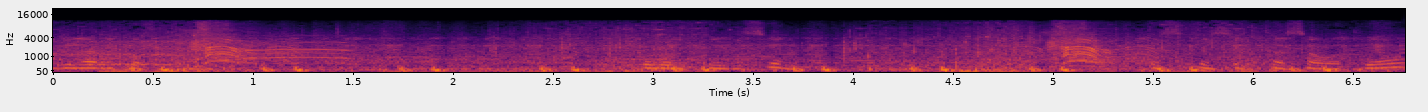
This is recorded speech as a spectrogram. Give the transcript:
Tengo que la recoger. Como estoy diciendo. Es que se está saboteado.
